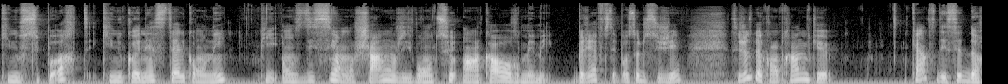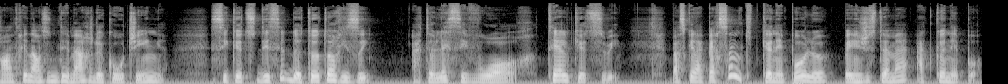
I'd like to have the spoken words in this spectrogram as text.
qui nous supportent, qui nous connaissent tel qu'on est puis on se dit, si on change, ils vont-tu encore m'aimer? Bref, c'est pas ça le sujet. C'est juste de comprendre que quand tu décides de rentrer dans une démarche de coaching, c'est que tu décides de t'autoriser à te laisser voir tel que tu es. Parce que la personne qui te connaît pas, là, ben justement, elle te connaît pas.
